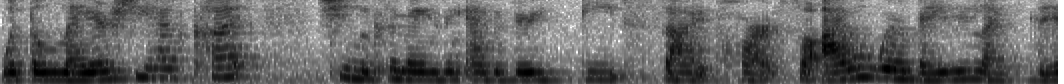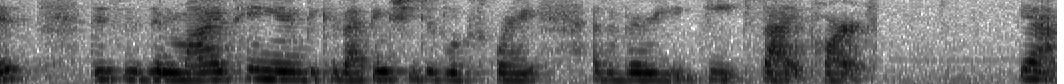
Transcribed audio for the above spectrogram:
with the layer she has cut. She looks amazing as a very deep side part. So I will wear Bailey like this. This is in my opinion because I think she just looks great as a very deep side part. Yeah,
